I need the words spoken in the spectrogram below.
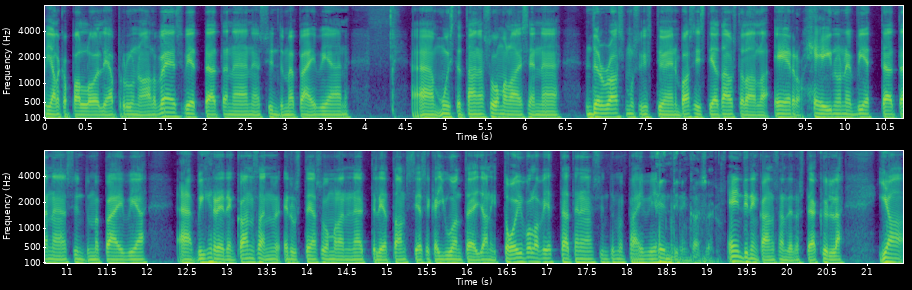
Jalkapalloilija Bruno Alves viettää tänään ää, syntymäpäiviään. Ää, muistetaan suomalaisen The rasmus yhtyeen basisti ja taustalla Eero Heinonen viettää tänään syntymäpäiviä. Ää, vihreiden kansanedustaja, suomalainen näyttelijä, tanssija sekä juontaja Jani Toivola viettää tänään syntymäpäiviä. Entinen kansanedustaja. Entinen kansanedustaja, kyllä. Ja äh,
